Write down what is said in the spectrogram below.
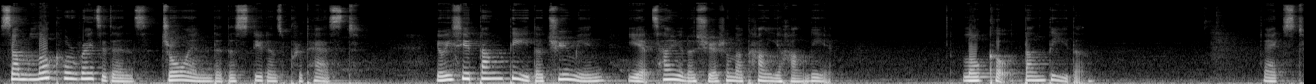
Some local residents joined the students' protest. 有一些当地的居民也参与了学生的抗议行列。Local 当地的。Next,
